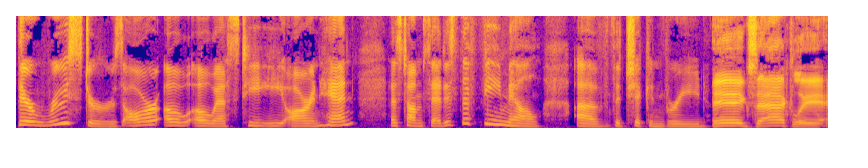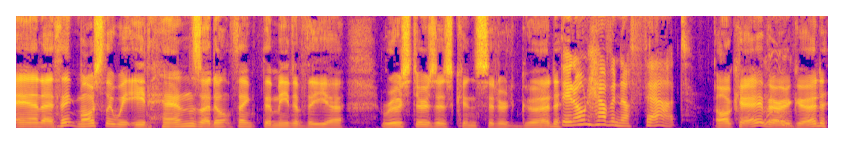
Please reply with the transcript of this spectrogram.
They're roosters, R O O S T E R, and hen, as Tom said, is the female of the chicken breed. Exactly. And I think mostly we eat hens. I don't think the meat of the uh, roosters is considered good. They don't have enough fat. Okay, very good.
